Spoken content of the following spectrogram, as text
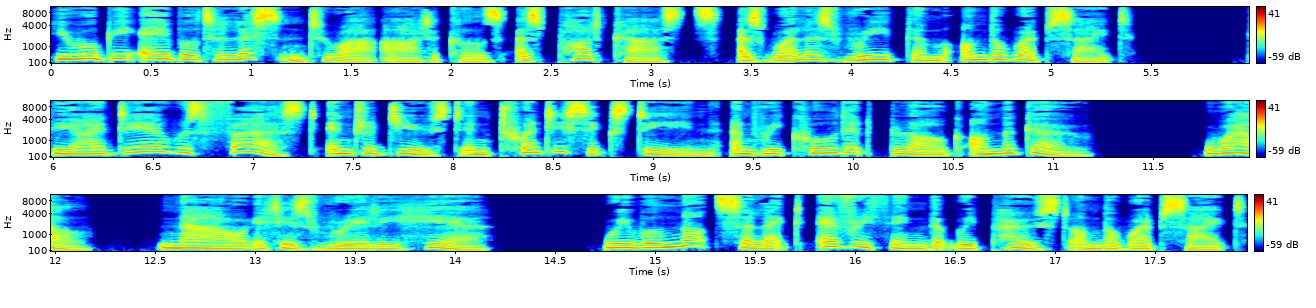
you will be able to listen to our articles as podcasts as well as read them on the website. The idea was first introduced in 2016 and we called it Blog on the Go. Well, now it is really here. We will not select everything that we post on the website,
